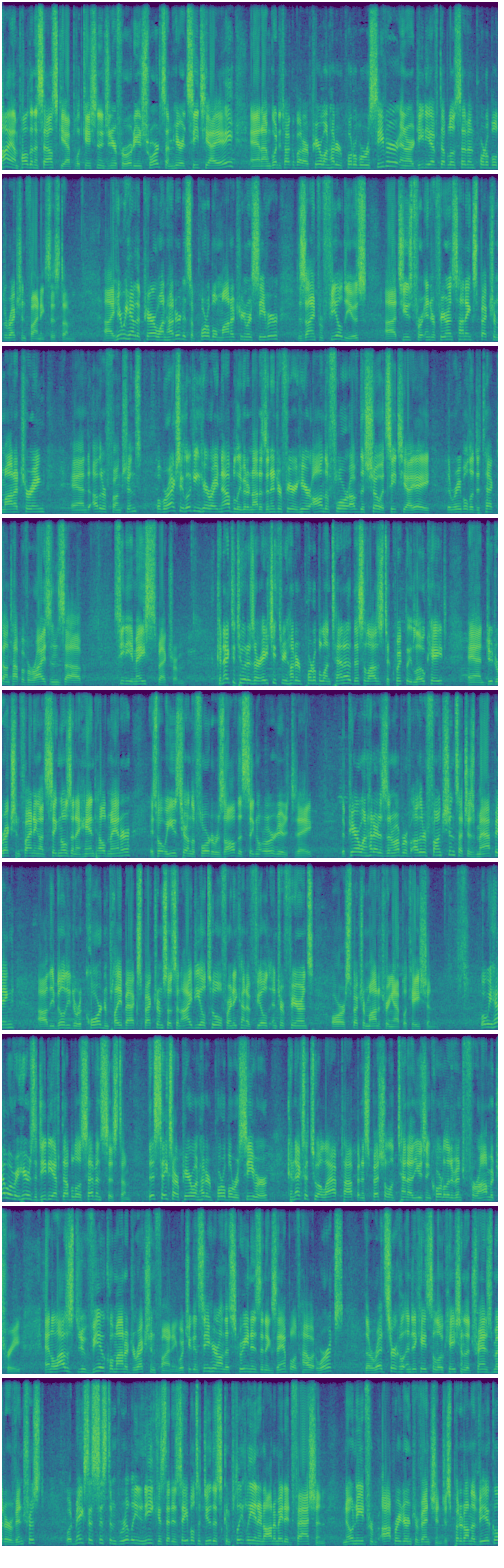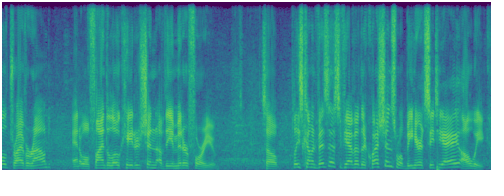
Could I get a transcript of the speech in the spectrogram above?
Hi, I'm Paul Denisowski, Application Engineer for Rohde & Schwarz. I'm here at CTIA, and I'm going to talk about our PR100 portable receiver and our DDF007 portable direction finding system. Uh, here we have the PR100. It's a portable monitoring receiver designed for field use. Uh, it's used for interference hunting, spectrum monitoring, and other functions. What we're actually looking here right now, believe it or not, is an interferer here on the floor of the show at CTIA that we're able to detect on top of Verizon's uh, CDMA spectrum. Connected to it is our HE300 portable antenna. This allows us to quickly locate and do direction finding on signals in a handheld manner. Is what we used here on the floor to resolve this signal earlier today. The PR100 has a number of other functions such as mapping, uh, the ability to record and play back spectrum, so it's an ideal tool for any kind of field interference or spectrum monitoring application. What we have over here is a DDF007 system. This takes our PR100 portable receiver, connects it to a laptop and a special antenna using correlative interferometry, and allows us to do vehicle-mounted direction finding. What you can see here on the screen is an example of how it works. The red circle indicates the location of the transmitter of interest. What makes this system really unique is that it's able to do this completely in an automated fashion. No need for operator intervention. Just put it on the vehicle, drive around, and it will find the location of the emitter for you. So please come and visit us. If you have other questions, we'll be here at CTIA all week.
